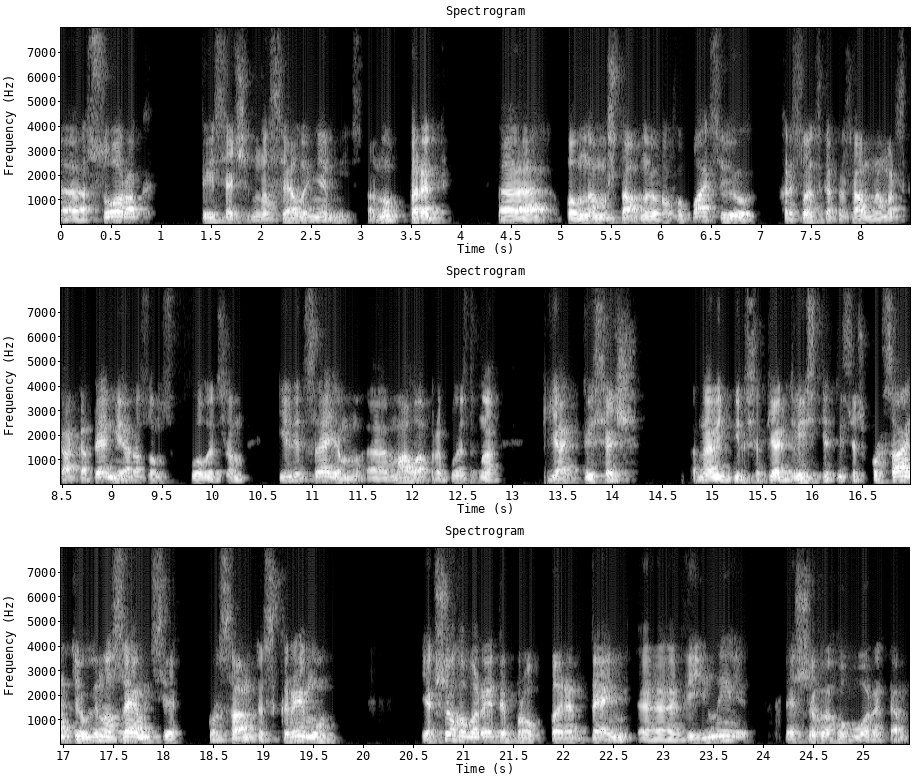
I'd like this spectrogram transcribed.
е, 40 тисяч населення міста. Ну, перед е, повномасштабною окупацією Херсонська державна морська академія разом з коледжем і ліцеєм е, мала приблизно 5 тисяч, навіть більше 5-200 тисяч курсантів, іноземці, курсанти з Криму. Якщо говорити про переддень е, війни, те, що ви говорите,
